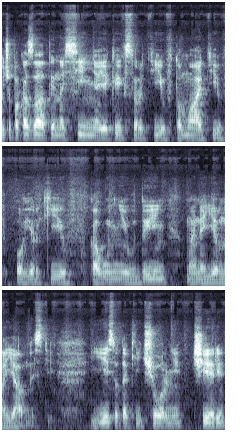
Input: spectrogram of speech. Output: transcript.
хочу показати насіння яких сортів томатів, огірків, кавунів, динь в мене є в наявності. Є отакі чорні чері,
